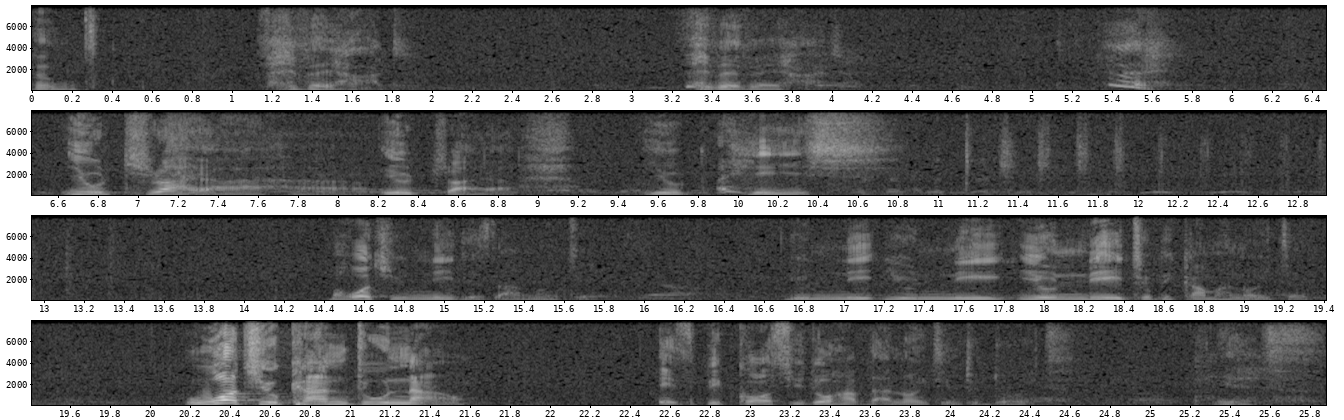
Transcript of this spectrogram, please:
very, very hard. Very, very, very hard. Eh. You try. Ah, you try. Ah. You. is. But what you need is the anointing. You need, you need, you need to become anointed. What you can't do now is because you don't have the anointing to do it. Yes.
